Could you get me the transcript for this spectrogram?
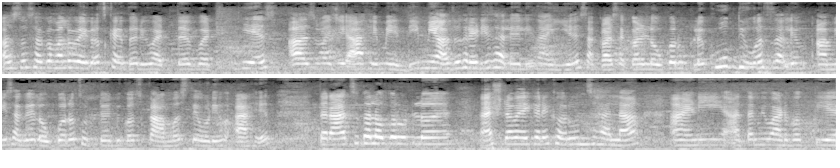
असं सगळं मला वेगळंच काहीतरी वाटतंय बट येस आज माझी आहे मेहंदी. मी अजून रेडी झालेली नाही आहे सकाळ सकाळ लवकर उठले खूप दिवस झाले आम्ही सगळे लवकरच उठतोय बिकॉज कामच तेवढी आहेत. तर आज सुद्धा लवकर उठलो आहे नाश्ता वगैरे करून झाला. आणि आता मी वाट बघते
